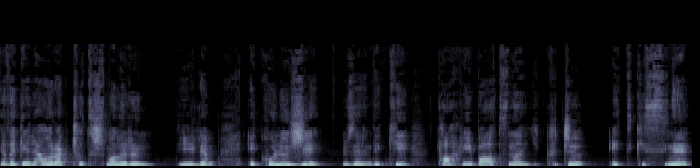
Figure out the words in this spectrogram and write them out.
ya da genel olarak çatışmaların diyelim ekoloji üzerindeki tahribatını, yıkıcı etkisini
